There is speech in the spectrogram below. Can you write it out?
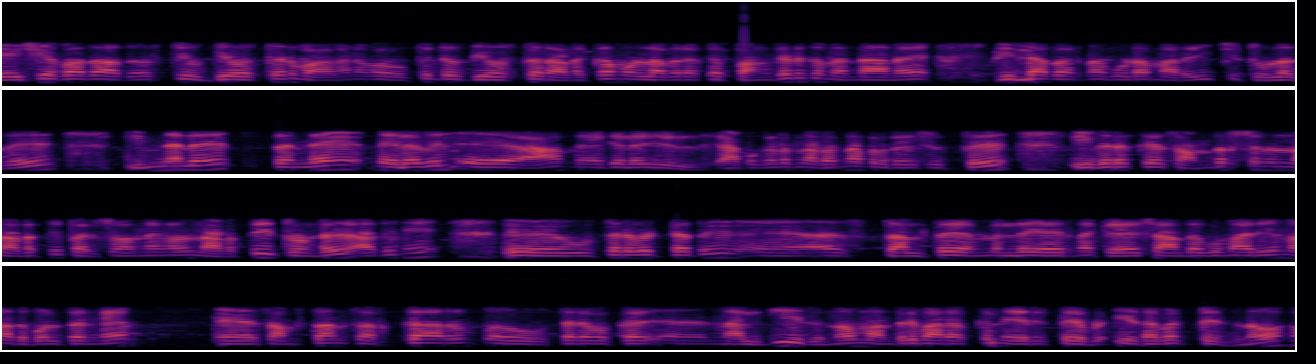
ദേശീയപാത അതോറിറ്റി ഉദ്യോഗസ്ഥർ വാഹന വകുപ്പിന്റെ ഉദ്യോഗസ്ഥർ അടക്കമുള്ളവരൊക്കെ പങ്കെടുക്കുമെന്നാണ് ജില്ലാ ഭരണകൂടം അറിയിച്ചിട്ടുള്ളത്. ഇന്നലെ തന്നെ നിലവിൽ ആ മേഖലയിൽ അപകടം നടന്ന പ്രദേശത്ത് ഇവരൊക്കെ സന്ദർശനം നടത്തി പരിശോധനകൾ നടത്തിയിട്ടുണ്ട്. അതിന് ഉത്തരവിട്ടത് സ്ഥലത്തെ എം എൽ എ ആയിരുന്ന കെ ശാന്തകുമാരിയും അതുപോലെ തന്നെ സംസ്ഥാന സർക്കാരും ഉത്തരവൊക്കെ നൽകിയിരുന്നു. മന്ത്രിമാരൊക്കെ നേരിട്ട് ഇട- ഇടപെട്ടിരുന്നു.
